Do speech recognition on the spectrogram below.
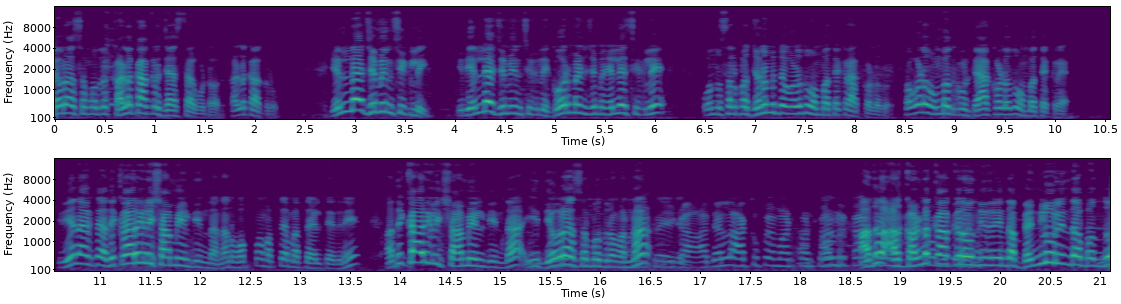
ದೇವರಾಜ ಸಮುದ್ರ ಕಳ್ಳಕಾಕರು ಜಾಸ್ತಿ ಆಗ್ಬಿಟ್ಟವ್ರು, ಕಳ್ಳಕಾಕರು. ಎಲ್ಲೇ ಜಮೀನು ಸಿಗಲಿ ಇದು ಎಲ್ಲೇ ಜಮೀನು ಸಿಗಲಿ ಗೌರ್ಮೆಂಟ್ ಜಮೀನು ಎಲ್ಲೇ ಸಿಗಲಿ ಒಂದು ಸ್ವಲ್ಪ ಜನಮಿ ತಗೊಳ್ಳೋದು ಒಂಬತ್ತು ಎಕರೆ ಹಾಕ್ಕೊಳ್ಳೋದು. ತಗೊಳ್ಳೋದು ಒಂಬತ್ತು ಗುಂಟೆ ಹಾಕ್ಕೊಳ್ಳೋದು ಒಂಬತ್ತು ಎಕರೆ. ಇದೇನಾಗ್ತದೆ? ಅಧಿಕಾರಿಗಳಿಗೆ ಶಾಮೀಲ್ದಿಂದ ನಾನು ಒಪ್ಪ ಮತ್ತೆ ಮತ್ತೆ ಹೇಳ್ತಾ ಇದ್ದೀನಿ. ಅಧಿಕಾರಿಗಳಿಗೆ ಶಾಮೀಲ್ದಿಂದ ಈ ದೇವರಾಜ ಸಮುದ್ರವನ್ನ ಈಗ ಅದೆಲ್ಲ ಆಕ್ಯುಪೈ ಮಾಡ್ಕೊಂಡು ಕಳ್ರ ಅದು ಅದು ಕಳ್ಳಕಾಕರ ಒಂದಿದ್ರಿಂದ ಬೆಂಗಳೂರಿಂದ ಬಂದು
